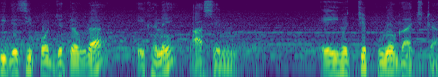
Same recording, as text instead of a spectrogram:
বিদেশি পর্যটকরা এখানে আসেন। এই হচ্ছে পুরো গাছটা।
